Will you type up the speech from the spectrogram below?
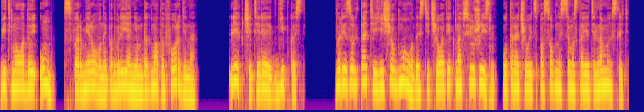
Ведь молодой ум, сформированный под влиянием догматов Ордена, легче теряет гибкость. В результате еще в молодости человек на всю жизнь утрачивает способность самостоятельно мыслить.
